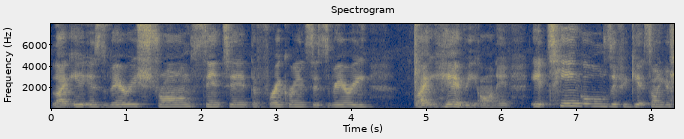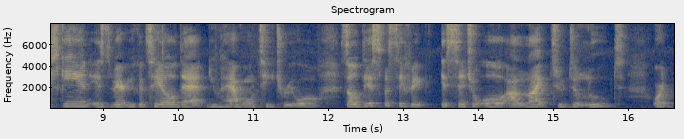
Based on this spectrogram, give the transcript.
Like it is very strong scented. The fragrance is very like heavy on it. It tingles if it gets on your skin. It's very you could tell that you have on tea tree oil. So this specific essential oil I like to dilute or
